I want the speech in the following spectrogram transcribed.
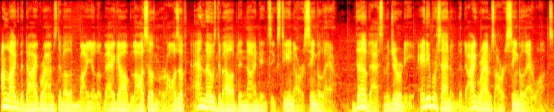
unlike the diagrams developed by Yalovega, Vlasov, Morozov, and those developed in 1916 are single layer. The vast majority, 80% of the diagrams are single layer ones.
